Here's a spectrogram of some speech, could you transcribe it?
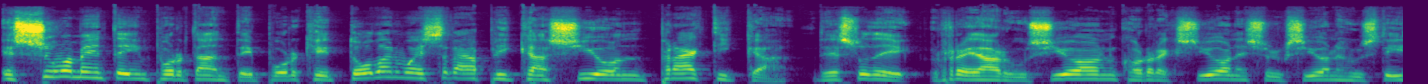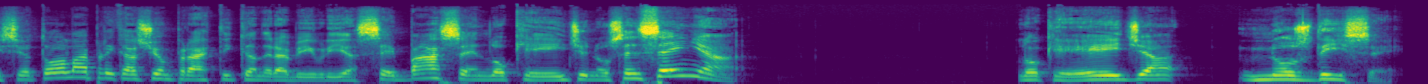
es sumamente importante porque toda nuestra aplicación práctica de eso de redarución, corrección, instrucción, justicia, toda la aplicación práctica de la Biblia se basa en lo que ella nos enseña lo que ella nos dice.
